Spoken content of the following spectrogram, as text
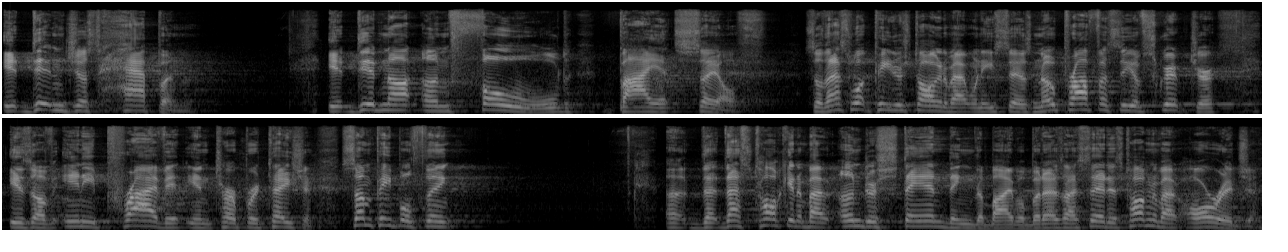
It didn't just happen, it did not unfold by itself. So that's what Peter's talking about when he says, No prophecy of Scripture is of any private interpretation. Some people think uh, that, that's talking about understanding the Bible, but as I said, it's talking about origin.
